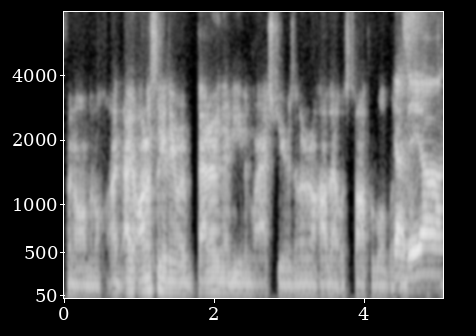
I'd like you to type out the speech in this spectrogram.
phenomenal. I, I honestly they were better than even last year's. I don't know how that was toppable, but Yeah, they uh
